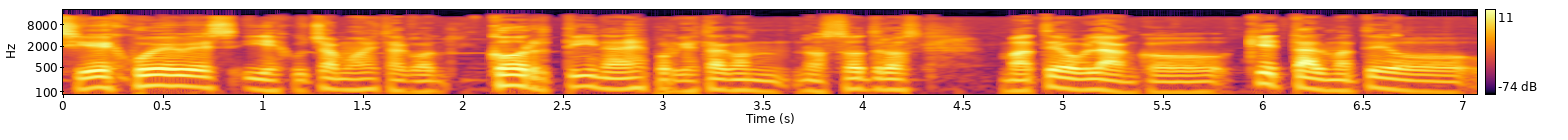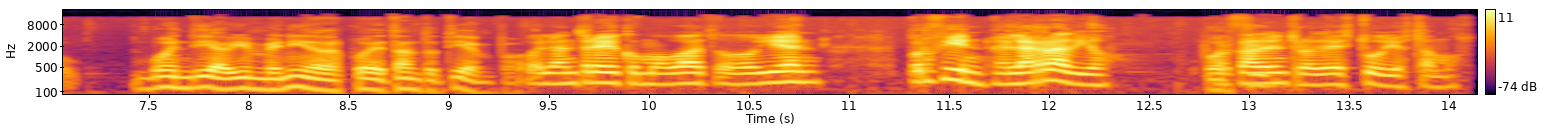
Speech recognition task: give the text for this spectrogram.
Y si es jueves y escuchamos esta cortina es porque está con nosotros Mateo Blanco. ¿Qué tal, Mateo? Buen día, bienvenido después de tanto tiempo. Hola, André, ¿cómo va? ¿Todo bien? Por fin, en la radio. Por acá dentro del estudio estamos.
